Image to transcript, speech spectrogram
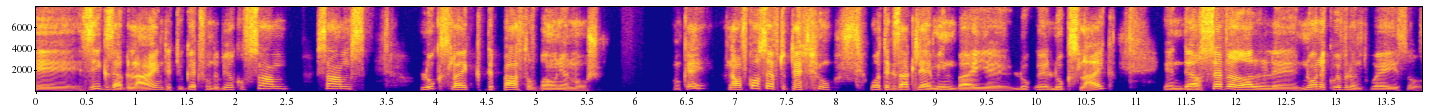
uh, zigzag line that you get from the Birkhoff sum, sums looks like the path of Brownian motion. Okay, now of course I have to tell you what exactly I mean by uh, look, uh, looks like. And there are several uh, non-equivalent ways of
